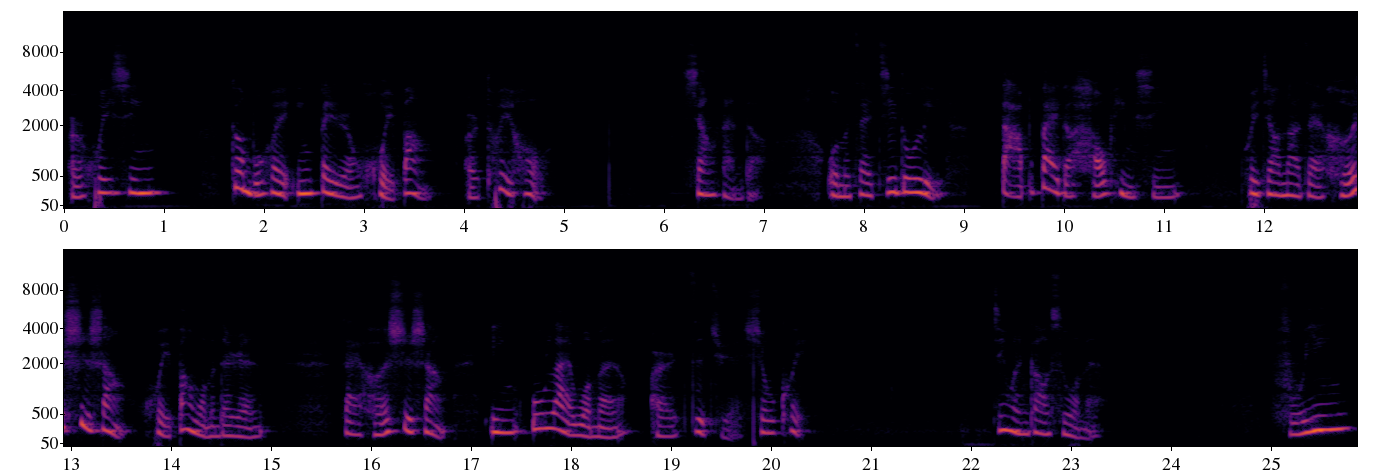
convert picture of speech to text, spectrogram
而灰心，更不会因被人毁谤而退后。相反的。我们在基督里打不败的好品行，会叫那在何事上毁谤我们的人，在何事上因诬赖我们而自觉羞愧。经文告诉我们，福音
